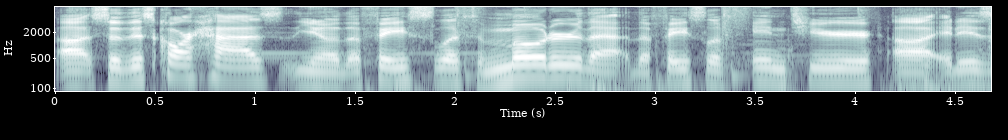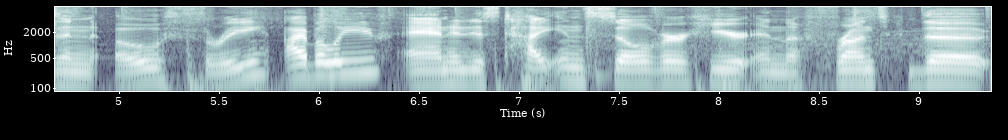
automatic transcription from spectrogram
Uh, so this car has, you know, the facelift motor, that the facelift interior. Uh, it is an 03, I believe, and it is Titan silver here in the front. The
